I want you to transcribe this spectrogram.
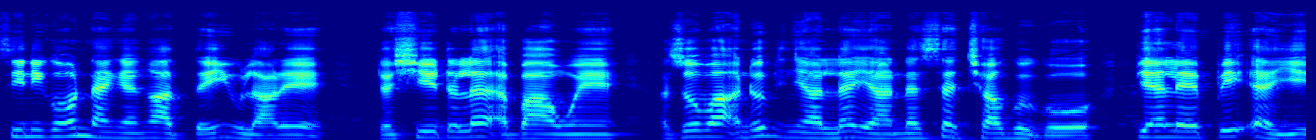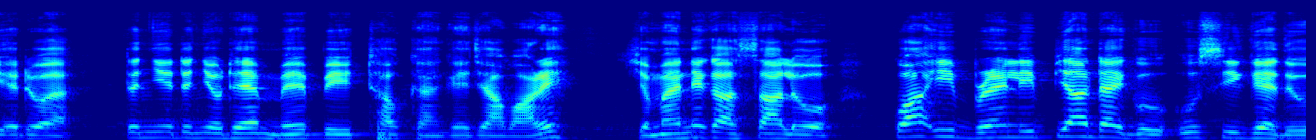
စီနီဂေါနိုင်ငံကသိမ်းယူလာတဲ့တရှည်တလက်အပါအဝင်အဆိုပါအမှုပညာလက်ရာ26ခုကိုပြန်လည်ပေးအပ်ရေးအတွက် တညီတညွတ်တည်းမဲပေးထောက်ခံခဲ့ကြပါတယ်။ယမန်နှစ်ကစလို့ကွာအီဘရန်လီပြတိုက်ကိုဦးစီးခဲ့သူ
